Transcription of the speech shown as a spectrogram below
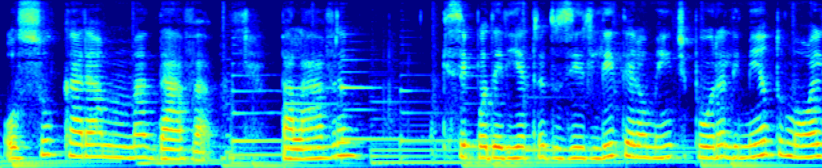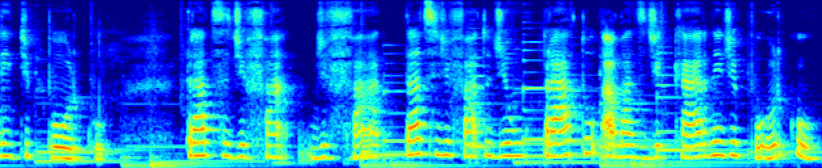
O Sukaramadava, palavra que se poderia traduzir literalmente por alimento mole de porco Trata-se de, fa de, fa trata de fato de um prato à base de carne de porco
